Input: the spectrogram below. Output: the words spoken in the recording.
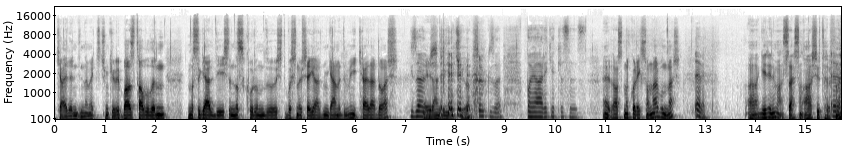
hikayelerini dinlemek. Çünkü bazı tabloların nasıl geldiği, işte nasıl korunduğu, işte başına bir şey geldi mi gelmedi mi hikayeler de var. Güzelmiş. Eğlenceli geçiyor. çok güzel. Bayağı hareketlisiniz. Evet aslında koleksiyonlar bunlar. Evet. Aa, gelelim istersen arşiv tarafına.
